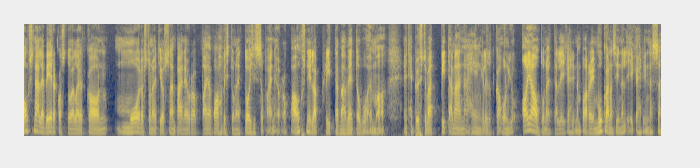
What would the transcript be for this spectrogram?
onko näillä verkostoilla, jotka on muodostuneet jossain päin Eurooppaa ja vahvistuneet toisissa päin Eurooppaa, onko niillä riittävää vetovoimaa, että he pystyvät pitämään nämä henkilöt, jotka on jo ajautuneet tämän liikehdinnän pariin mukana siinä liikehdinnässä,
